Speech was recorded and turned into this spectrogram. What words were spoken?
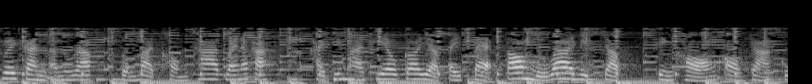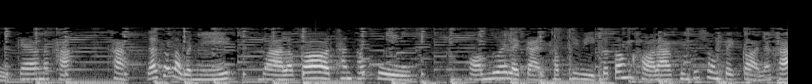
ช่วยกันอนุรักษ์สมบัติของชาติไว้นะคะ ใครที่มาเที่ยวก็อย่าไปแตะต้องหรือว่าหยิบจับสิ่งของออกจากกู่แก้วนะคะ ค่ะ และสำหรับวันนี้วาแล้วก็ท่านพระครูพร้อมด้วยรายการคับทีวีก็ต้องขอลาคุณผู้ชมไปก่อนนะคะ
